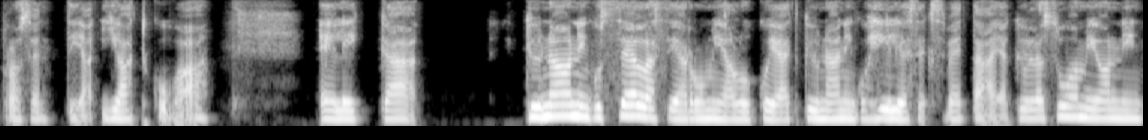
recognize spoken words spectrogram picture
prosenttia jatkuvaa. Eli kyllä nämä on niin sellaisia rumia lukuja, että kyllä nämä niin hiljaiseksi vetää. Ja kyllä Suomi on niin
